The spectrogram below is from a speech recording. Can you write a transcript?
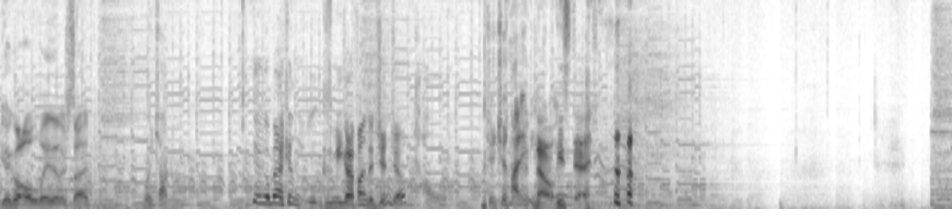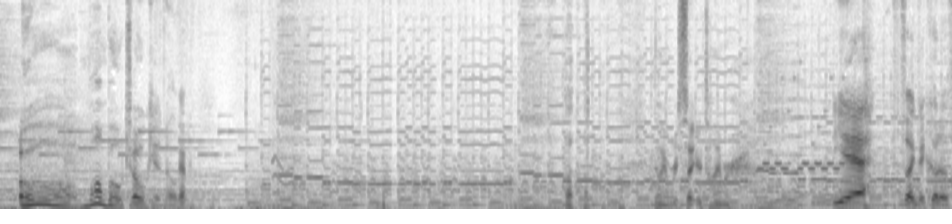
You gotta go all the way to the other side. What are you talking about? You gotta go back in, because I mean, you gotta find the Jinjo. No. She's just not in here. No, he's dead. oh, Mumbo token. Okay. Don't even reset your timer. Yeah. I feel like they could have.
